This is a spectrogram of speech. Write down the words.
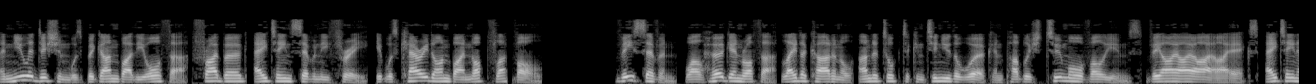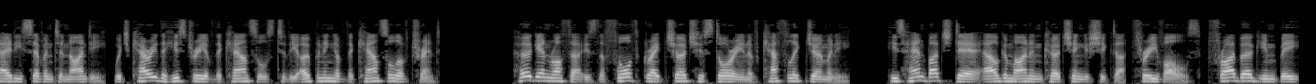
A new edition was begun by the author Freiburg, 1873. It was carried on by Knopfler Vol. V7, while Hergenrother later cardinal undertook to continue the work and published two more volumes VIIIX, 1887–90, which carry the history of the councils to the opening of the Council of Trent. Hergenrother is the fourth great church historian of Catholic Germany. His Handbuch der Allgemeinen Kirchengeschichte 3 vols, Freiburg im B.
